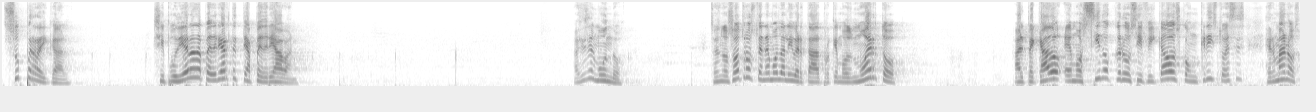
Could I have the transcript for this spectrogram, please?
Súper radical. Si pudieran apedrearte, te apedreaban. Así es el mundo. Entonces nosotros tenemos la libertad porque hemos muerto al pecado, hemos sido crucificados con Cristo. Ese hermanos,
